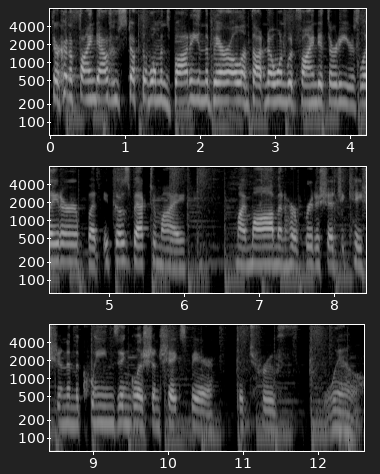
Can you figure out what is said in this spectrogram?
they're going to find out who stuffed the woman's body in the barrel and thought no one would find it 30 years later. But it goes back to my my mom and her British education and the Queen's English and Shakespeare. The truth will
